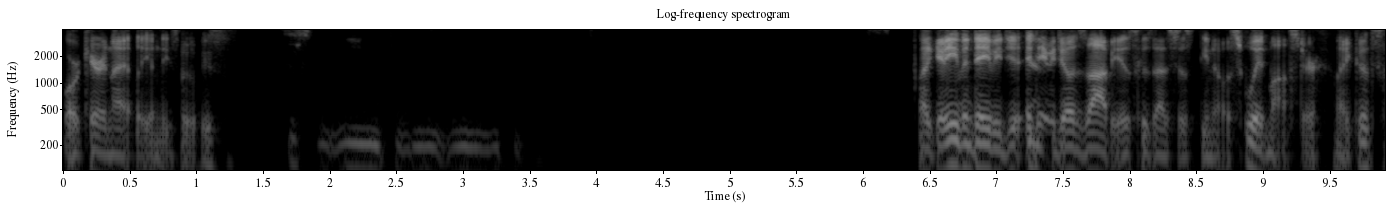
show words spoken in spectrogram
or Keira Knightley in these movies. Just- Like and even Davy Yeah. Davy Jones is obvious because that's just you know a squid monster. Like it's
